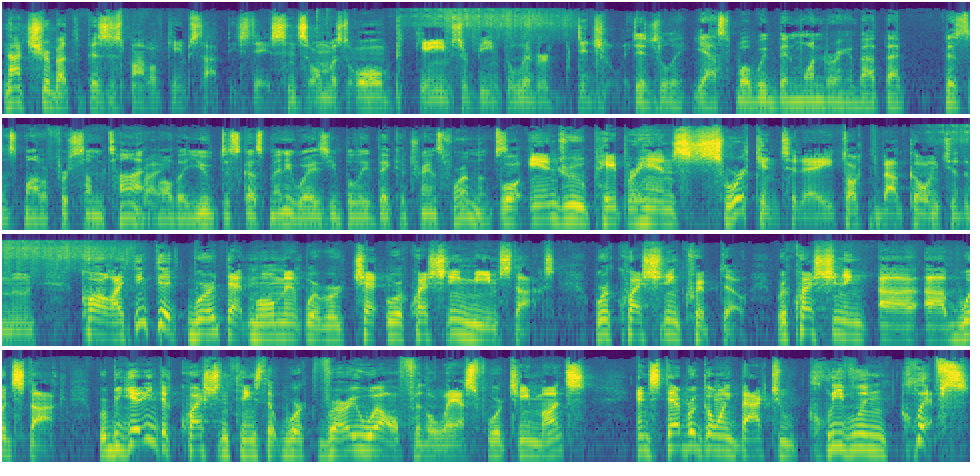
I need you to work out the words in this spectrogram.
Not sure about the business model of GameStop these days, since almost all games are being delivered digitally. Digitally, yes. Well, we've been wondering about that business model for some time. Right. Although you've discussed many ways you believe they could transform themselves. Well, Andrew Paperhands Sorkin today talked about going to the moon. Carl, I think that we're at that moment where we're, che- we're questioning meme stocks. We're questioning crypto. We're questioning uh, uh, Woodstock. We're beginning to question things that worked very well for the last 14 months. Instead, we're going back to Cleveland Cliffs.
